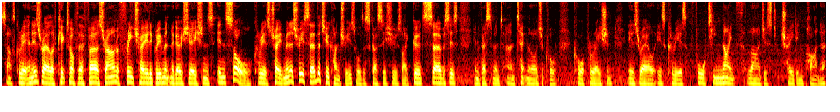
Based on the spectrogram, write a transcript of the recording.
South Korea and Israel have kicked off their first round of free trade agreement negotiations in Seoul. Korea's trade ministry said the two countries will discuss issues like goods, services, investment and technological cooperation. Israel is Korea's 49th largest trading partner.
